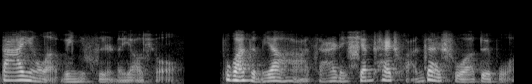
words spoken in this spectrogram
答应了威尼斯人的要求。不管怎么样哈，咱还得先开船再说，对不？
